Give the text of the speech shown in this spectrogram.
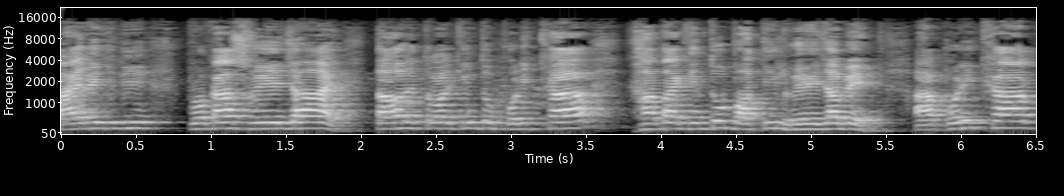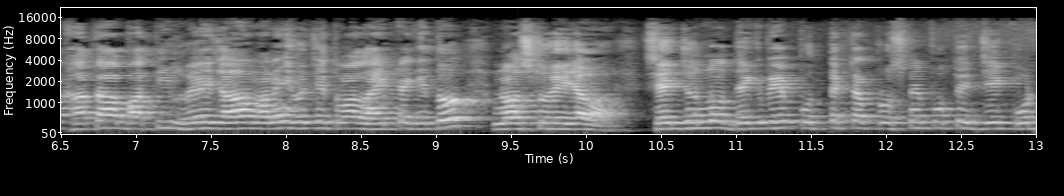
বাইরে যদি প্রকাশ হয়ে যায়, তাহলে তোমার কিন্তু পরীক্ষা খাতা কিন্তু বাতিল হয়ে যাবে। আর পরীক্ষা খাতা বাতিল হয়ে যাওয়া মানেই হচ্ছে তোমার লাইফটা কিন্তু নষ্ট হয়ে যাওয়া। সেই জন্য দেখবে প্রত্যেকটা প্রশ্নের পত্রে যে কোড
